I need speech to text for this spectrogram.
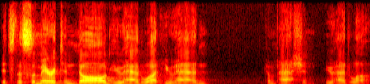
it's the Samaritan dog who had what? Who had compassion, who had love.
